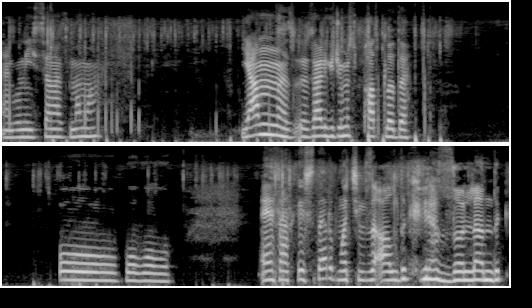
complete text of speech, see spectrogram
Yani bunu istemezdim ama. Yalnız özel gücümüz patladı. Oo, wow, wow. Evet arkadaşlar maçımızı aldık. Biraz zorlandık.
